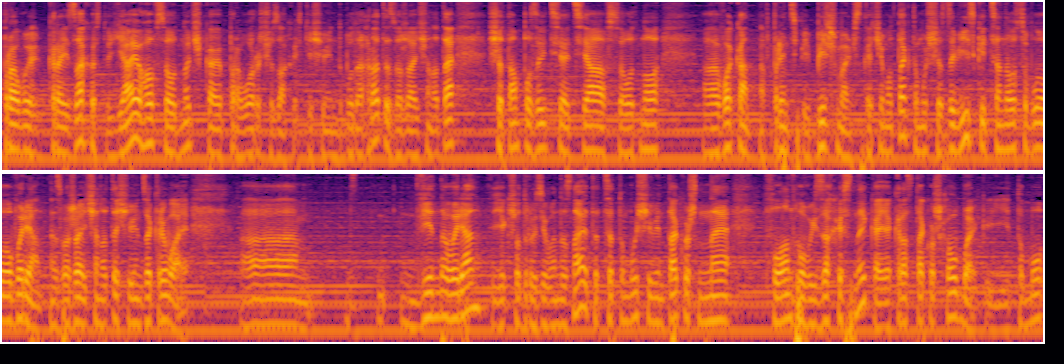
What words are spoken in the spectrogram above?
правий край захисту. Я його все одно чекаю праворуч у захисті, що він буде грати, зважаючи на те, що там позиція ця все одно вакантна, в принципі, більш-менш, скажімо так, тому що Завійський це не особливо варіант, незважаючи на те, що він закриває. Він не варіант, якщо друзі, ви не знаєте, це тому, що він також не фланговий захисник, а якраз також хавбек. І тому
